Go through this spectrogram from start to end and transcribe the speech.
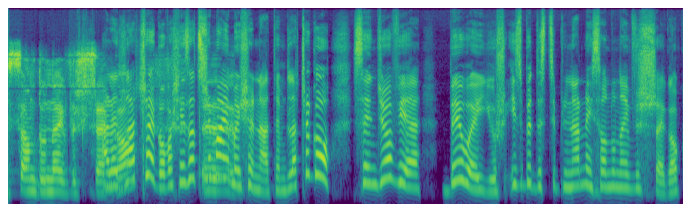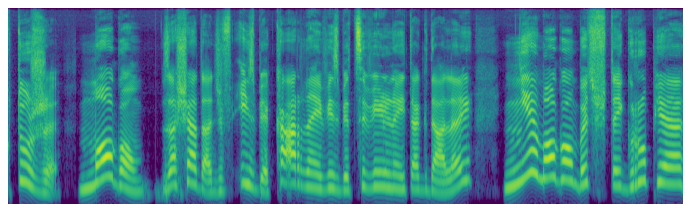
Sądu Najwyższego. Ale dlaczego? Właśnie zatrzymajmy y, się na tym. Dlaczego sędziowie byłej już Izby Dyscyplinarnej Sądu Najwyższego, którzy mogą zasiadać w Izbie Karnej, w Izbie Cywilnej i tak dalej, nie mogą być w tej grupie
